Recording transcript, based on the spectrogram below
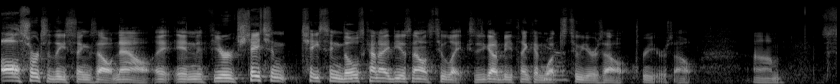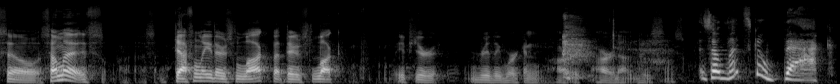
all sorts of these things out now. And if you're chasing, chasing those kind of ideas now, it's too late because you got to be thinking what's yeah. two years out, three years out. Um, so some of it's definitely there's luck, but there's luck if you're really working hard hard on these things. So let's go back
